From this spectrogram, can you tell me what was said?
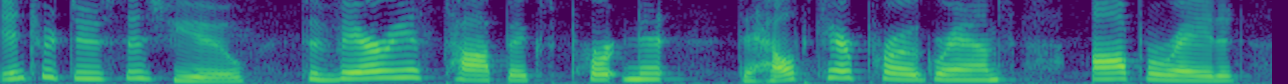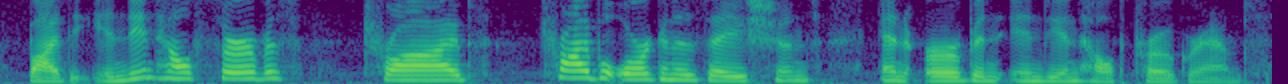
introduces you to various topics pertinent to healthcare programs operated by the Indian Health Service, tribes, tribal organizations, and urban Indian health programs.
